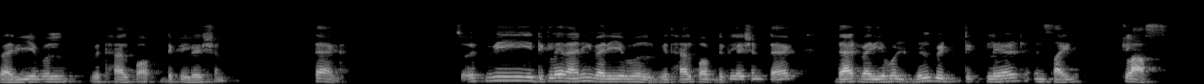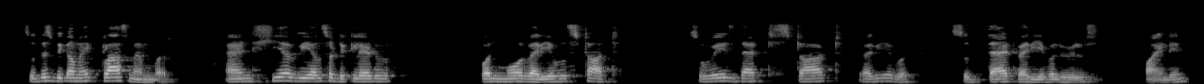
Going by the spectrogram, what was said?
variable with help of declaration tag. So if we declare any variable with help of declaration tag that variable will be declared inside class. So this become a class member. And here we also declared one more variable start. So where is that start variable so that variable we will find in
